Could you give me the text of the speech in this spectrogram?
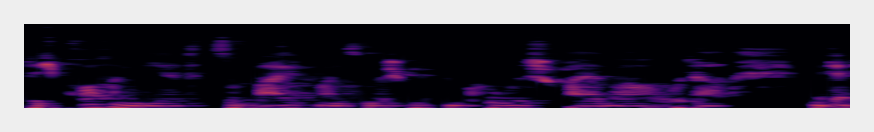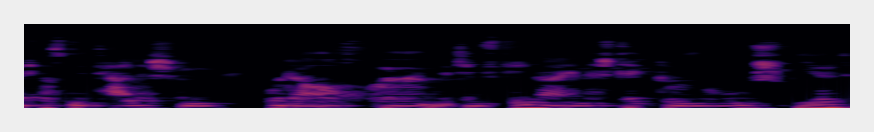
durchbrochen wird, sobald man zum Beispiel mit einem Kugelschreiber oder mit etwas Metallischem oder auch äh, mit dem Finger in der Steckdose rumspielt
